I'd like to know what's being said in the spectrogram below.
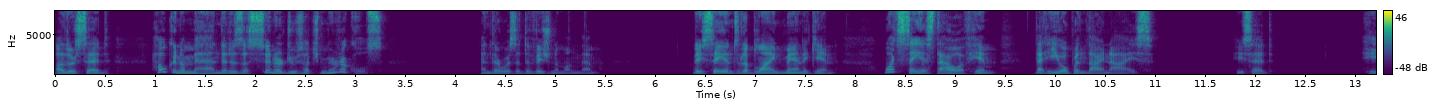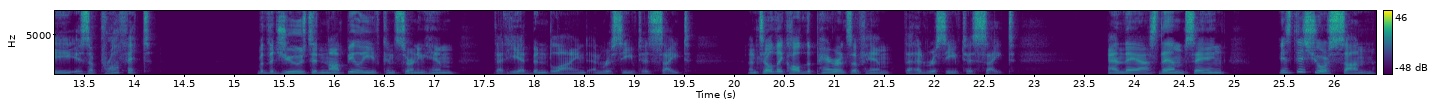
Others said, How can a man that is a sinner do such miracles? And there was a division among them. They say unto the blind man again, What sayest thou of him, that he opened thine eyes? He said, He is a prophet. But the Jews did not believe concerning him that he had been blind and received his sight, until they called the parents of him that had received his sight. And they asked them, saying, Is this your son,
